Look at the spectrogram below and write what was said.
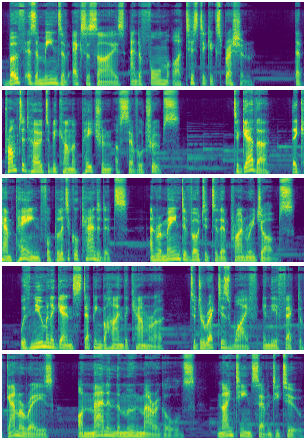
both as a means of exercise and a form of artistic expression, that prompted her to become a patron of several troupes. Together, they campaigned for political candidates and remained devoted to their primary jobs, with Newman again stepping behind the camera to direct his wife in the effect of gamma rays on Man in the Moon Marigolds, 1972.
